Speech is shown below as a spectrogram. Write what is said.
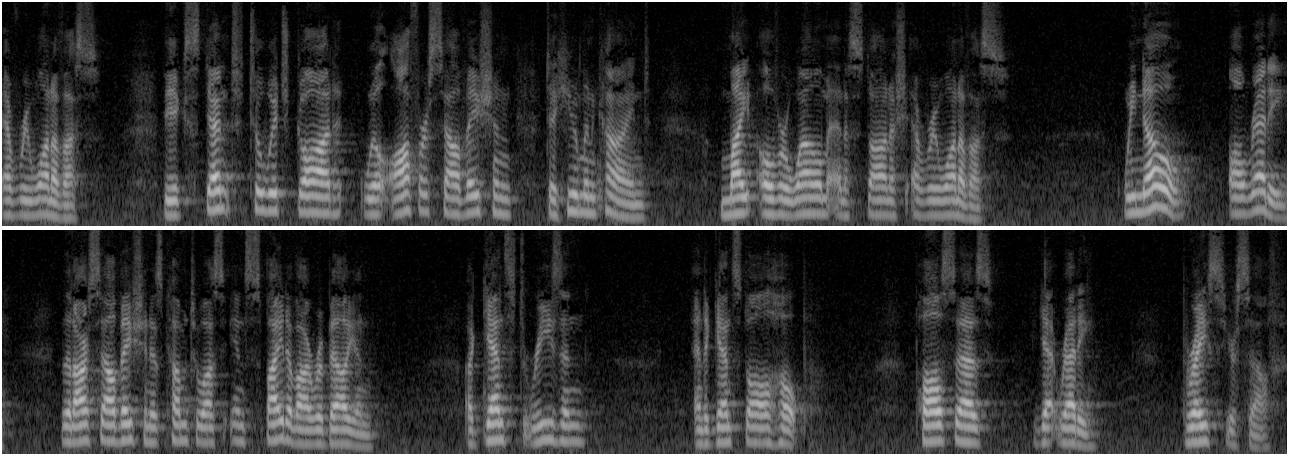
every one of us. The extent to which God will offer salvation to humankind might overwhelm and astonish every one of us. We know already that our salvation has come to us in spite of our rebellion, against reason, and against all hope. Paul says, Get ready, brace yourself.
